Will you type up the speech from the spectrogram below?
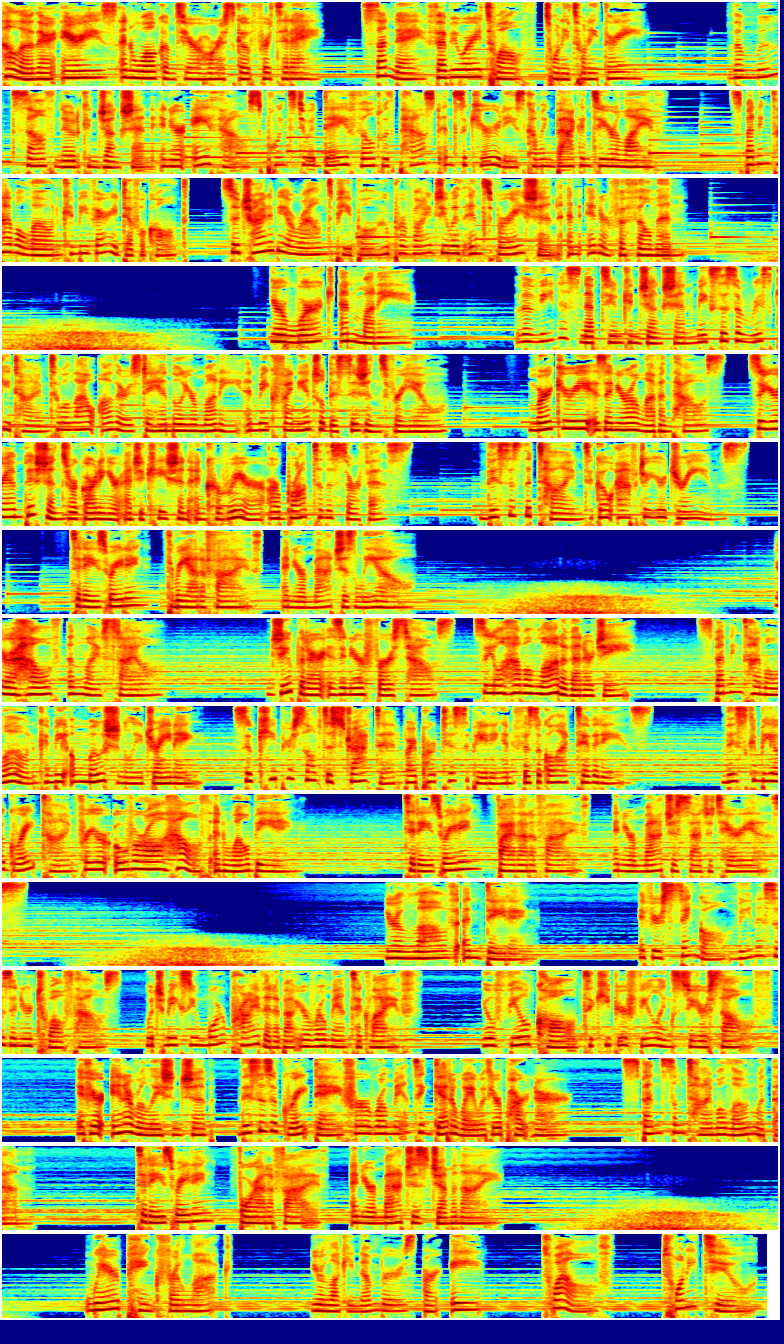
Hello there, Aries, and welcome to your horoscope for today, Sunday, February 12th, 2023. The Moon South Node conjunction in your eighth house points to a day filled with past insecurities coming back into your life. Spending time alone can be very difficult, so try to be around people who provide you with inspiration and inner fulfillment. Your work and money. The Venus Neptune conjunction makes this a risky time to allow others to handle your money and make financial decisions for you. Mercury is in your 11th house, so your ambitions regarding your education and career are brought to the surface. This is the time to go after your dreams. Today's rating 3 out of 5, and your match is Leo. Your health and lifestyle. Jupiter is in your first house, so you'll have a lot of energy. Spending time alone can be emotionally draining, so keep yourself distracted by participating in physical activities. This can be a great time for your overall health and well being. Today's rating 5 out of 5, and your match is Sagittarius. Your love and dating. If you're single, Venus is in your 12th house which makes you more private about your romantic life. You'll feel called to keep your feelings to yourself. If you're in a relationship, this is a great day for a romantic getaway with your partner. Spend some time alone with them. Today's rating 4 out of 5, and your match is Gemini. Wear pink for luck. Your lucky numbers are 8, 12, 22,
